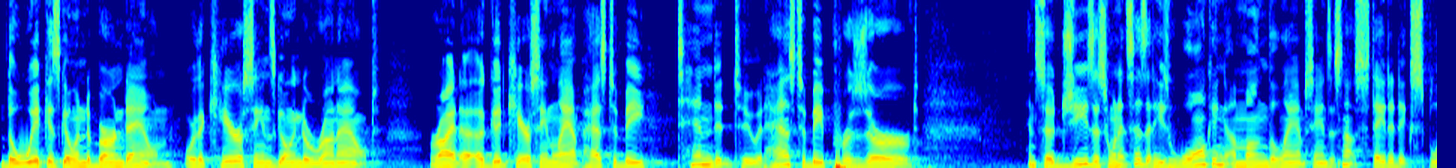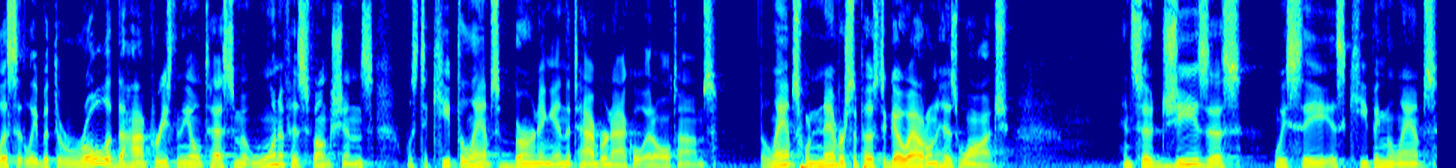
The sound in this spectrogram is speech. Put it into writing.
the wick is going to burn down or the kerosene is going to run out, right? A, good kerosene lamp has to be tended to, it has to be preserved. And so, Jesus, when it says that he's walking among the lampstands, it's not stated explicitly, but the role of the high priest in the Old Testament, one of his functions was to keep the lamps burning in the tabernacle at all times. The lamps were never supposed to go out on his watch. And so, Jesus, we see, is keeping the lamps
